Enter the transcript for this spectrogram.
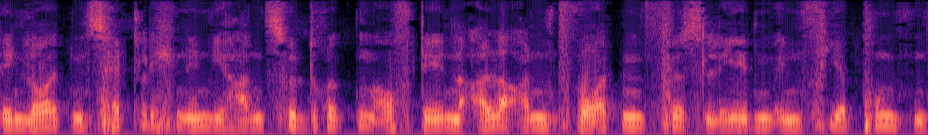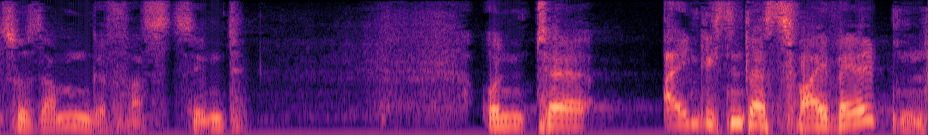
den Leuten Zettelchen in die Hand zu drücken, auf denen alle Antworten fürs Leben in vier Punkten zusammengefasst sind. Und äh, eigentlich sind das zwei Welten.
